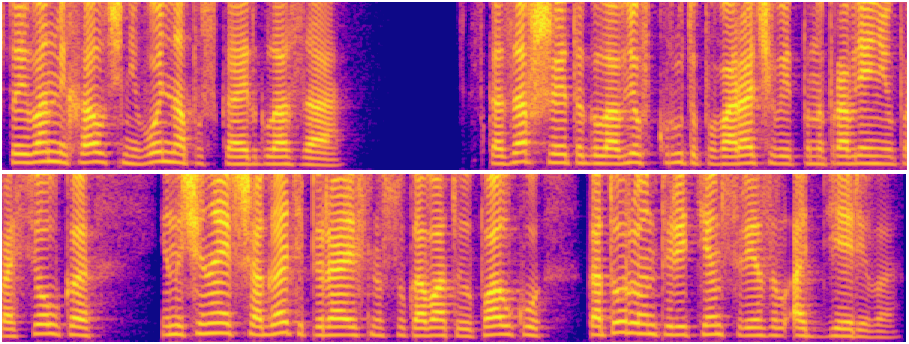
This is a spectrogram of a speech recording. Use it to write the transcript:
что Иван Михайлович невольно опускает глаза. Сказавший это, Головлев круто поворачивает по направлению проселка и начинает шагать, опираясь на суковатую палку, которую он перед тем срезал от дерева.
